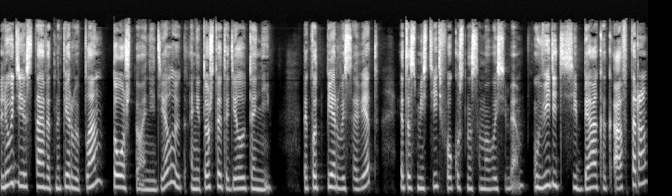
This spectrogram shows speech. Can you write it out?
люди ставят на первый план то, что они делают, а не то, что это делают они. Так вот, первый совет — это сместить фокус на самого себя. Увидеть себя как автора,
